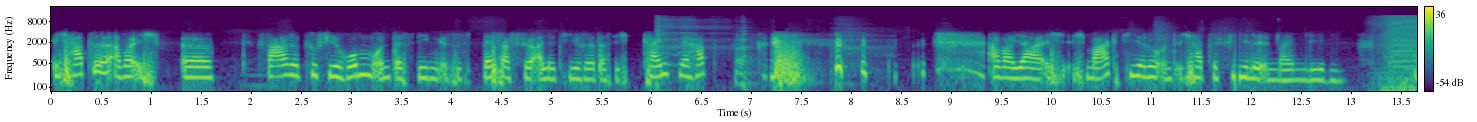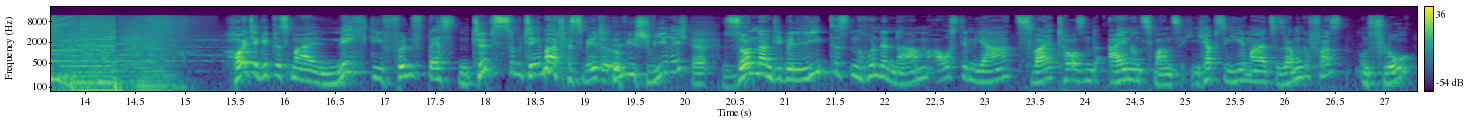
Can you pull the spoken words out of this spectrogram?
Ich hatte, aber ich äh, fahre zu viel rum und deswegen ist es besser für alle Tiere, dass ich keins mehr habe. aber ja, ich, ich mag Tiere und ich hatte viele in meinem Leben. Heute gibt es mal nicht die fünf besten Tipps zum Thema, das wäre irgendwie schwierig, ja. sondern die beliebtesten Hundenamen aus dem Jahr 2021. Ich habe sie hier mal zusammengefasst und Flo,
